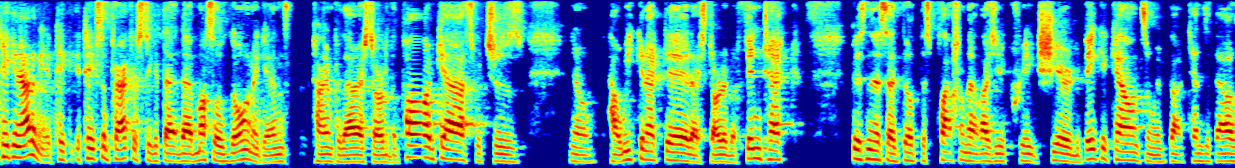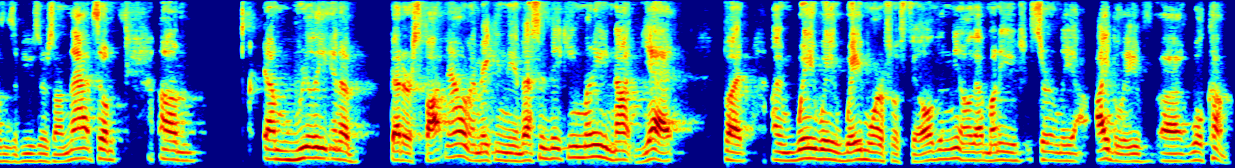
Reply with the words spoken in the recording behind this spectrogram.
taken out of me. It, take, it takes some practice to get that that muscle going again. Time for that. I started the podcast, which is you know how we connected. I started a fintech business. I built this platform that allows you to create shared bank accounts, and we've got tens of thousands of users on that. So um, I'm really in a better spot now. Am I'm making the investment banking money? Not yet, but I'm way, way, way more fulfilled. And, you know, that money certainly, I believe, uh, will come.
